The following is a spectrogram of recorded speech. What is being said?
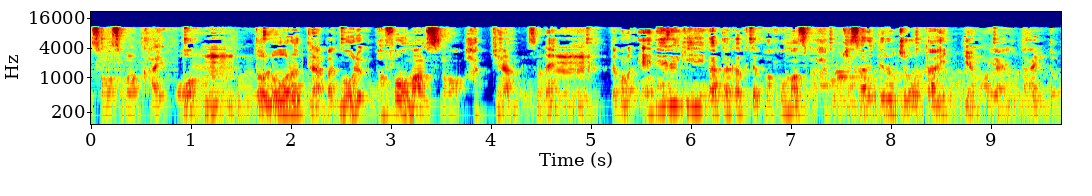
そもそもの解放、うん、とロールっていうのはやっぱり能力、パフォーマンスの発揮なんですよね。うん、でこのエネルギーが高くてパフォーマンスが発揮されてる状態っていうのをやりたいと。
